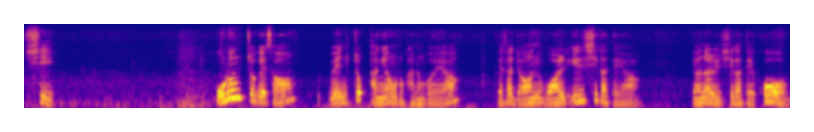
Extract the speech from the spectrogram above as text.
시 오른쪽에서 왼쪽 방향으로 가는 거예요. 그래서 연, 월, 일시가 돼요. 연월 일시가 되고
